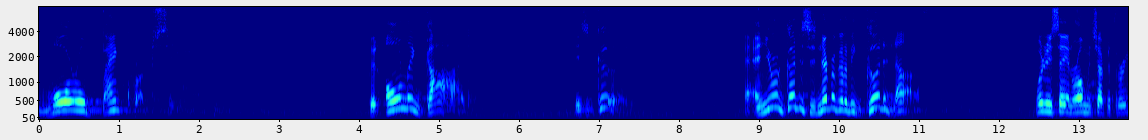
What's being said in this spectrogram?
moral bankruptcy. That only God is good. And your goodness is never going to be good enough. What did he say in Romans chapter 3?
